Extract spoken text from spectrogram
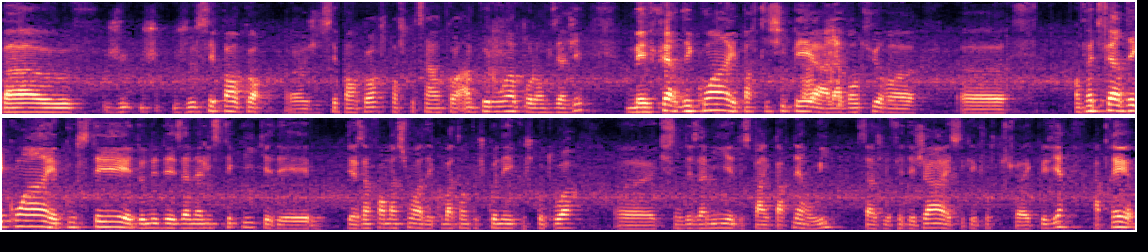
Bah, euh, je, ne sais pas encore. Euh, je sais pas encore. Je pense que c'est encore un peu loin pour l'envisager. Mais faire des coins et participer à l'aventure. Euh, en fait, faire des coins et booster et donner des analyses techniques et des, des informations à des combattants que je connais, que je côtoie, euh, qui sont des amis et des sparring partners, oui, ça je le fais déjà et c'est quelque chose que je fais avec plaisir. Après,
